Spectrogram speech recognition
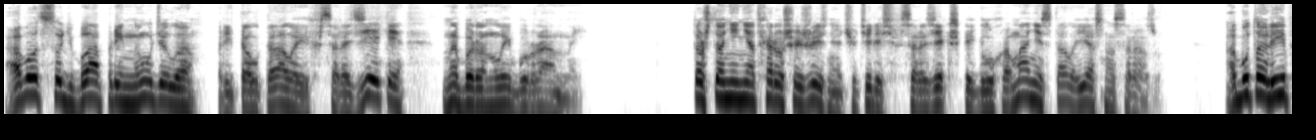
А вот судьба принудила, притолкала их в Саразеке на Баранлы-Буранной. То, что они не от хорошей жизни очутились в саразекской глухомане, стало ясно сразу. Абуталиб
